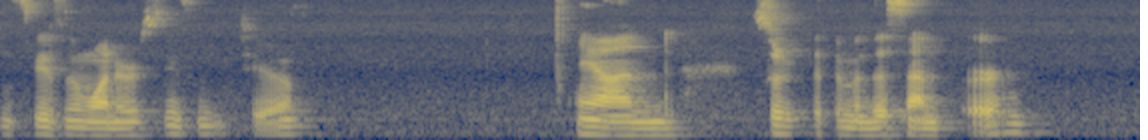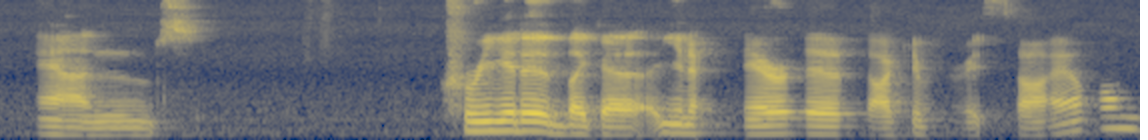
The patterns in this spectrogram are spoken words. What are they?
in season one or season two. And sort of put them in the center. And created like a, you know, narrative documentary style,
